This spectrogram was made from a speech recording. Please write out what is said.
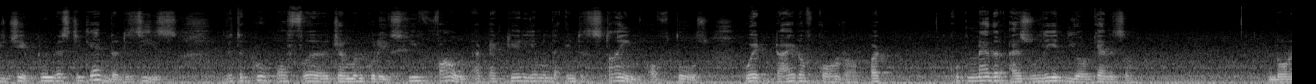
Egypt to investigate the disease with a group of uh, German colleagues. He found a bacterium in the intestine of those who had died of cholera but could neither isolate the organism nor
